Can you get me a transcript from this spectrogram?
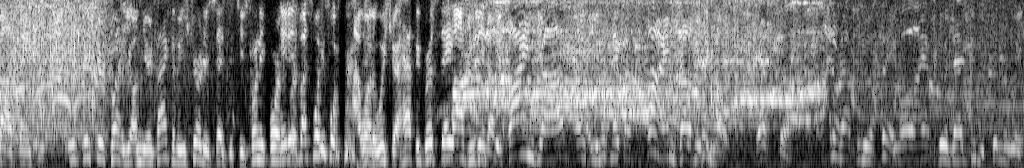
Bob, thank you. Is this your 20? On your back of your shirt, it says it's his 24th It is my 24th birthday. I want to wish you a happy birthday. Bob, you did a you. fine job. and you just make a fine television host. Yes, sir. I don't have to do a thing. All I have to do is ask you to spin the wheel.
